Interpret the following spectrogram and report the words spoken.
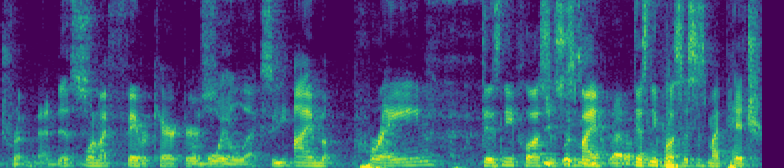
tremendous. One of my favorite Our characters. boy Alexi. I'm praying Disney Plus. This is my incredible. Disney Plus. This is my pitch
